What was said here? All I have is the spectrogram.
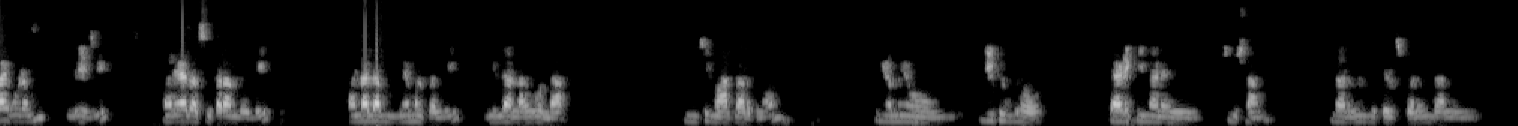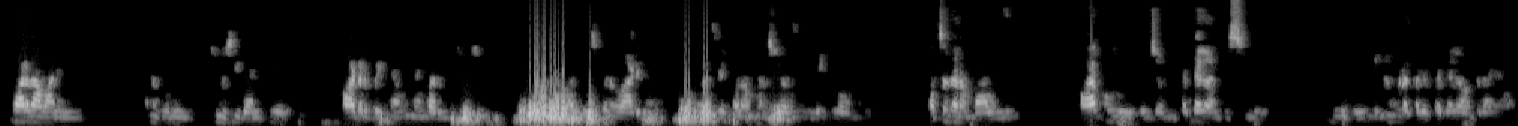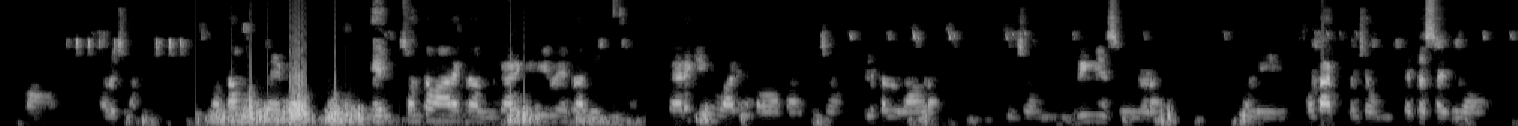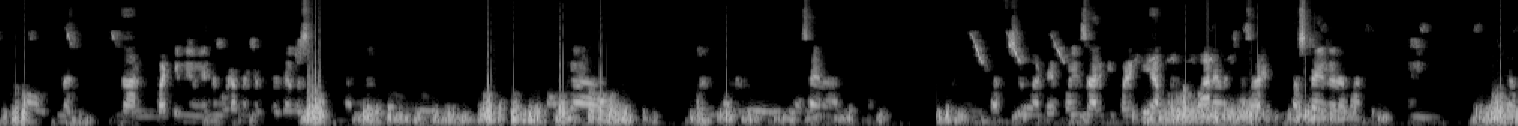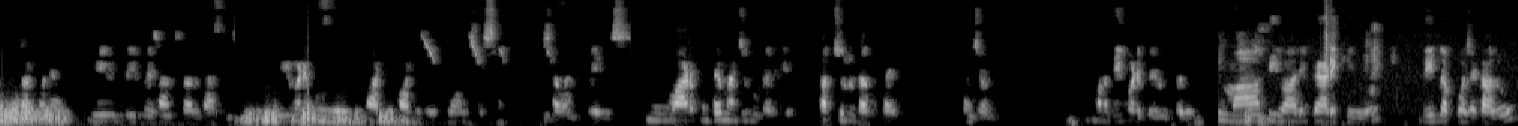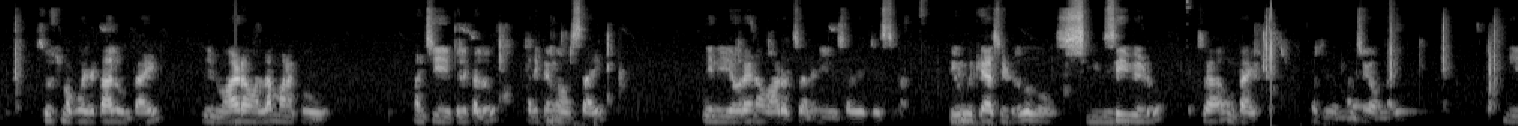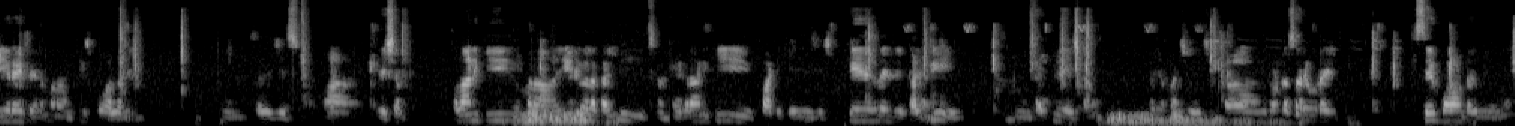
అబ్బాయిగూడెం village మర్యాద సీతారాం రెడ్డి మండలం వేమలపల్లి జిల్లా నల్గొండ నుంచి మాట్లాడుతున్నాం. ఇక మేము యూట్యూబ్లో ప్యాడికింగ్ అనేది చూసాం దాని గురించి తెలుసుకొని దాన్ని వాడదామని అనుకుని చూసి దానికి ఆర్డర్ పెట్టినాము నెంబర్ చూసి తీసుకొని వాడినాము పొలం మంచిగా ఉంది నీట్గా ఉంది పచ్చదనం బాగుంది. మాకు కొంచెం పెద్దగా అనిపిస్తుంది. పెద్దగా ఉంటుందని ఆలోచన. మొత్తం ఇరవై ఎకరాలు నేను సొంతం ఆరు ఎకరాలు గాడికి ఇరవై ఎకరాలు చేసుకుంటాం గాడికి వాడిన తర్వాత కొంచెం పిలకలు రావడం కొంచెం గ్రీన్నెస్ ఉండడం మళ్ళీ పొటాక్ కొంచెం పెద్ద సైజులో ఉన్నది. దాన్ని బట్టి మేము ఎన్ను కూడా కొంచెం పెద్దగా వస్తాం. మామూలుగా రసాయనాలు ఖర్చు అంటే పోయినసారికి ఇప్పటికీ అప్పుడు బాగానే వచ్చింది సార్ ఫస్ట్ టైం కదా మాకు. అప్పుడు తక్కువనే మేము సంవత్సరాలు దాకా దిగుబడి ఫార్టీ ఫార్టీ వస్తాయి సెవెన్ పేజెస్ వాడుకుంటే మంచిగా ఉంటుంది. ఖర్చులు తగ్గుతాయి. కొంచెం మన దిగుబడి పెరుగుతుంది. మాతి వాలి ప్యాడికి దీంట్లో పోషకాలు సూక్ష్మ పోషకాలు ఉంటాయి. దీన్ని వాడడం వల్ల మనకు మంచి పిలకలు అధికంగా వస్తాయి. దీన్ని ఎవరైనా వాడొచ్చు అని నేను సజెస్ట్ చేస్తున్నాను. హ్యూమిక్ యాసిడ్ సీవీడ్ ఉంటాయి. కొంచెం మంచిగా ఉన్నాయి. ఏ రైతైనా మనం తీసుకోవాలని సజెస్ట్ చేస్తున్నాను మా దేశం పొలానికి మన ఏరియాలో కలిపి ఇచ్చినాం. ఎకరానికి ఫార్టీ కేజీస్ కేజీలో ఇది కలిపి కలిపి చేసినాం కొంచెం మంచిగా వచ్చింది. రెండోసారి కూడా ఇస్తే బాగుంటుంది మేము.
